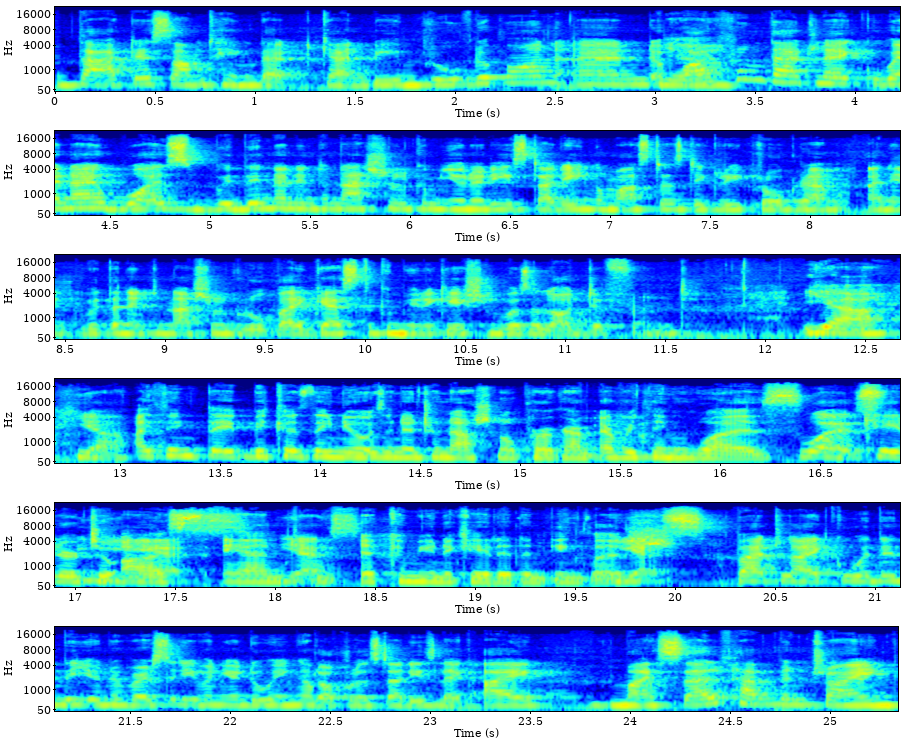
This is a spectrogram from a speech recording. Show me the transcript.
that is something that can be improved upon. And apart Yeah. from that, like when I was within an international community studying a master's degree program and in, with an international group, I guess the communication was a lot different. Yeah, Yeah. I think they because they knew it was an international program, everything was Was, catered to yes, us and yes. it communicated in English. Yes, but like within the university, when you're doing a doctoral studies, like I myself have been trying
